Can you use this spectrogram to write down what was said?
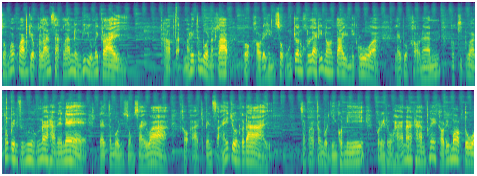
ส่งข้อความเกี่ยวกับร้านสักร้านหนึ่งที่อยู่ไม่ไกล ภาพตัดมาที่ตำรวจนะครับ พวกเขาได้เห็นศพของโจรคนแรกที่นอนตายอยู่ในครัว และพวกเขานั้นก็คิดว่าต้องเป็นฝีมือของนาธานแน่ๆ และตำรวจสงสัยว่าเขาอาจจะเป็นสายให้โจรก็ได้ สักพักตำรวจหญิงคนนี้ก็ได้โทรหานาธานเพื่อให้เขาได้มอบตัว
